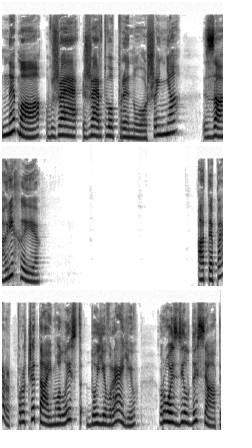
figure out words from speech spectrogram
Нема вже жертвоприношення за гріхи. А тепер прочитаймо лист до євреїв, розділ 10,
